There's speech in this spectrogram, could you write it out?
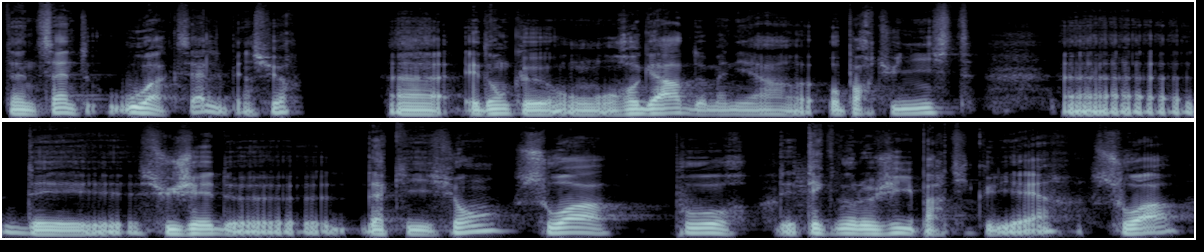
Tencent ou Axel, bien sûr. Euh, et donc euh, on regarde de manière opportuniste euh, des sujets de d'acquisition, soit pour des technologies particulières, soit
